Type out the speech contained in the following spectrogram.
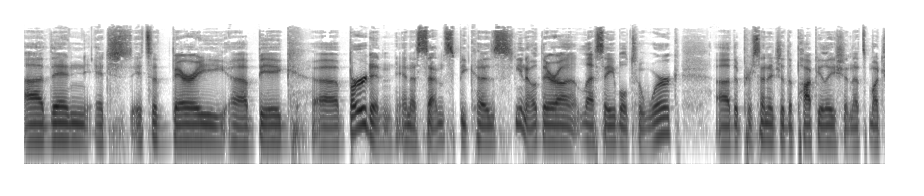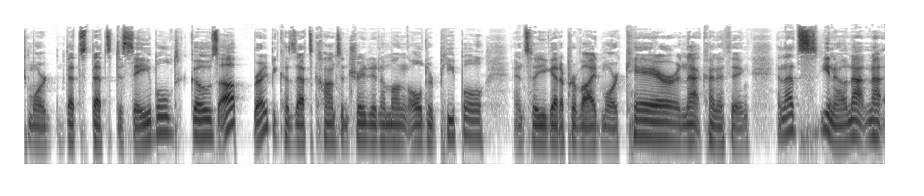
uh, then it's it's a very uh, big uh, burden in a sense because you know they're uh, less able to work. Uh, the percentage of the population that's much more that's that's disabled goes up, right? Because that's concentrated among older people, and so you got to provide more care and that kind of thing. And that's you know not not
